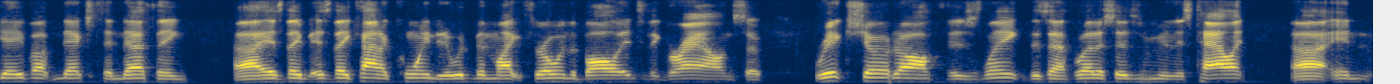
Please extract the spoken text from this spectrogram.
gave up next to nothing uh, as they as they kind of coined it. It would have been like throwing the ball into the ground. So Rick showed off his length, his athleticism, and his talent, uh, and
